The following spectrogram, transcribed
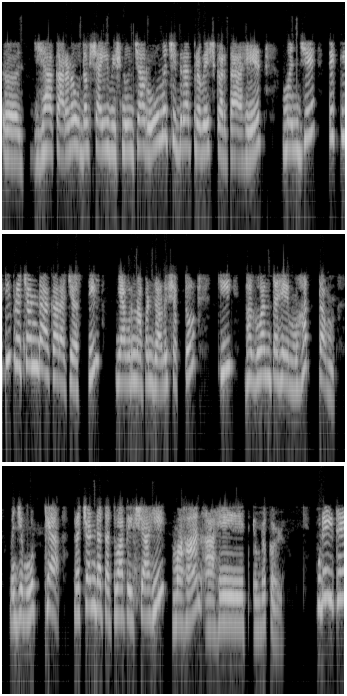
ह्या कारण उदकशाही विष्णूंच्या रोम छिद्रात प्रवेश करता आहेत. म्हणजे ते किती प्रचंड आकाराचे असतील यावरून आपण जाणू शकतो की भगवंत हे महत्तम म्हणजे मोठ्या प्रचंड तत्वापेक्षाही महान आहेत एवढं कळलं. पुढे इथे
